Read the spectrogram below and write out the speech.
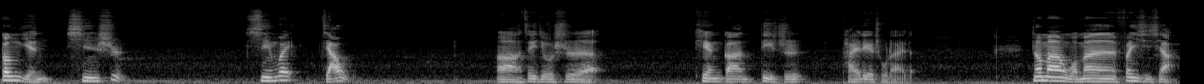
庚寅、辛巳、辛未、甲午。啊，这就是天干地支排列出来的。那么我们分析一下。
